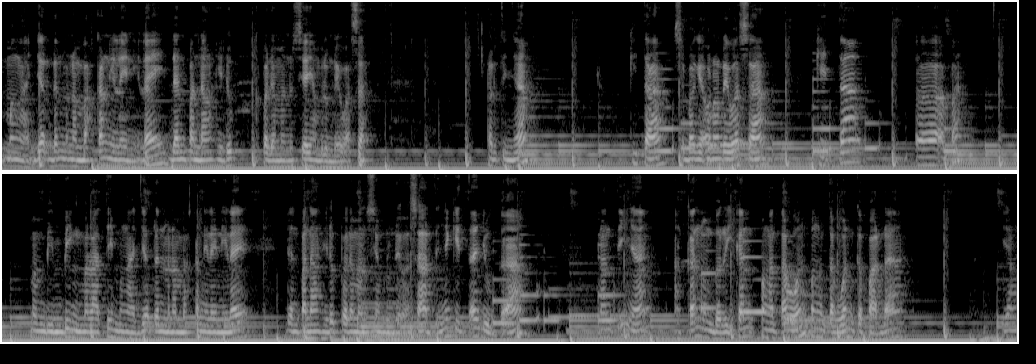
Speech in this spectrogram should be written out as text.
mengajar dan menambahkan nilai-nilai dan pandangan hidup kepada manusia yang belum dewasa. Artinya, kita sebagai orang dewasa, kita uh, apa? Membimbing, melatih, mengajar dan menambahkan nilai-nilai dan pandangan hidup pada manusia yang belum dewasa. Artinya kita juga nantinya akan memberikan pengetahuan-pengetahuan kepada yang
